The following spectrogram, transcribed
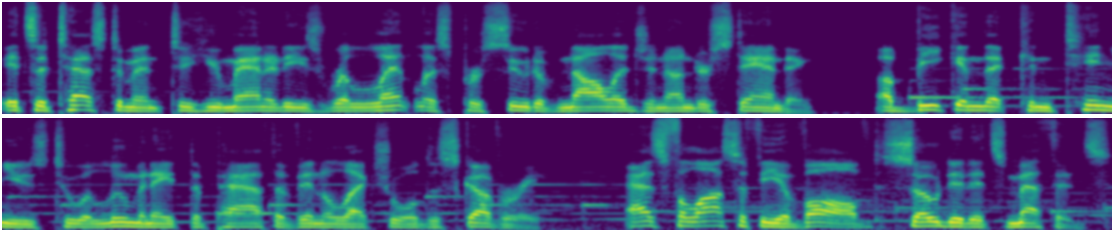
It's a testament to humanity's relentless pursuit of knowledge and understanding, a beacon that continues to illuminate the path of intellectual discovery. As philosophy evolved, so did its methods.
